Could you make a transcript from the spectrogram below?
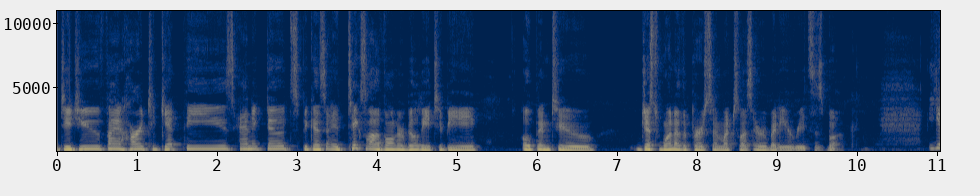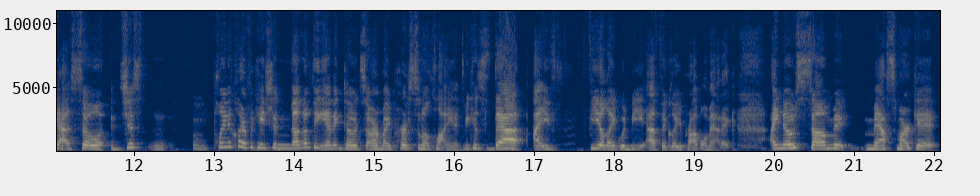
Did you find it hard to get these anecdotes? Because it takes a lot of vulnerability to be open to just one other person, much less everybody who reads this book. Yeah, so just point of clarification none of the anecdotes are my personal clients because that i feel like would be ethically problematic. I know some mass market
